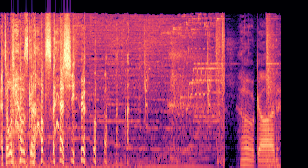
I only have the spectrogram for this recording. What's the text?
I told you I was gonna up smash you! oh god.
